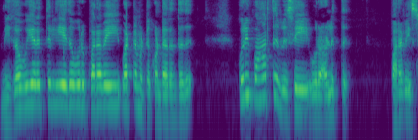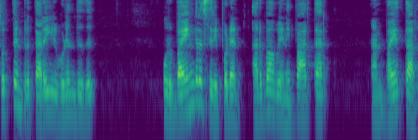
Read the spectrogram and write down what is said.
மிக உயரத்தில் ஏதோ ஒரு பறவை வட்டமிட்டு கொண்டிருந்தது. குறிப்பார்த்து விசை ஒரு அழுத்து. பறவை சொத்தென்று தரையில் விழுந்தது. ஒரு பயங்கர சிரிப்புடன் அர்பாபு என்னை பார்த்தார். நான் பயத்தால்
